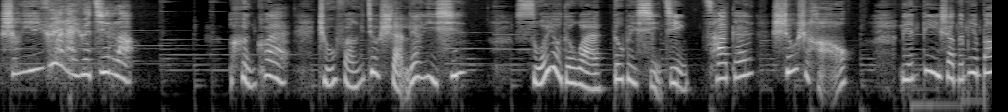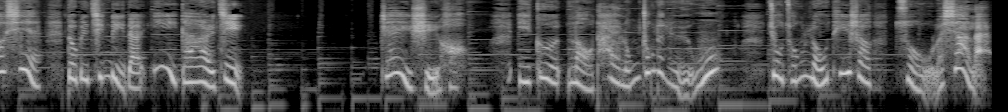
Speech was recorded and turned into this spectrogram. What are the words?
声音越来越近了。”很快，厨房就闪亮一新，所有的碗都被洗净、擦干、收拾好。连地上的面包屑都被清理得一干二净。这时候，一个老态龙钟的女巫就从楼梯上走了下来。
